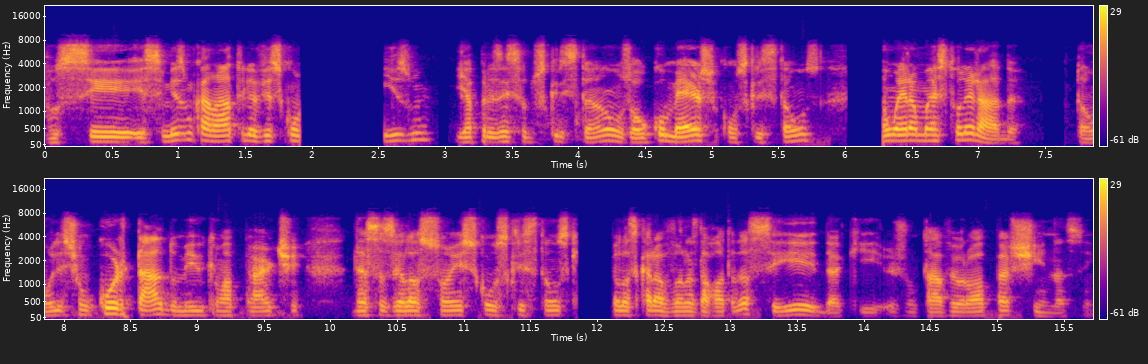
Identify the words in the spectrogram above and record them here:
você, esse mesmo Canato ele havia se e a presença dos cristãos, ou o comércio com os cristãos, não era mais tolerada. Então eles tinham cortado meio que uma parte dessas relações com os cristãos pelas caravanas da Rota da Seda, que juntava a Europa à China. Assim.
